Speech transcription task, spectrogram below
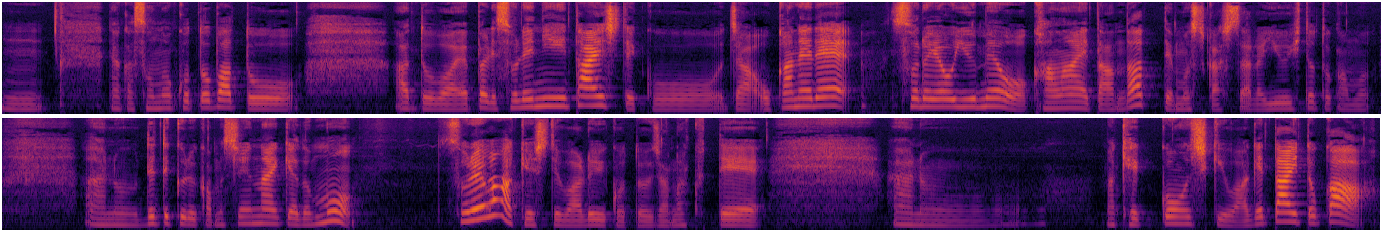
うん。なんかその言葉と、あとはやっぱりそれに対してこう、じゃあお金でそれを夢を叶えたんだってもしかしたら言う人とかも、あの、出てくるかもしれないけども、それは決して悪いことじゃなくて、あの、まあ、結婚式を挙げたいとか、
